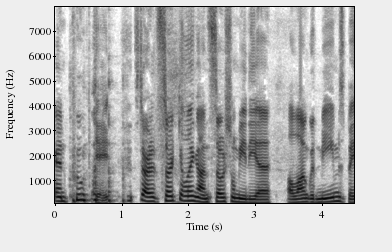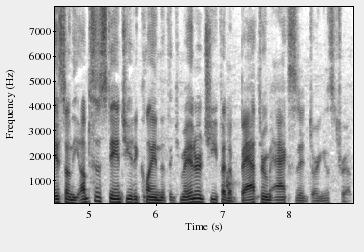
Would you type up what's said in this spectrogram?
and poopgate started circulating on social media along with memes based on the unsubstantiated claim that the commander in chief had a bathroom accident during his trip.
